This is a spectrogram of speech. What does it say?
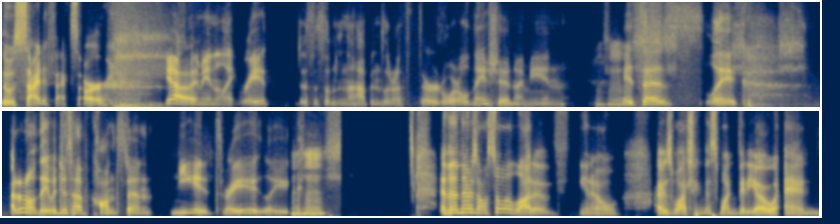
those side effects are yeah i mean like right this is something that happens in a third world nation i mean mm-hmm. it says like i don't know they would just have constant needs right like mm-hmm. and then there's also a lot of you know I was watching this one video and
